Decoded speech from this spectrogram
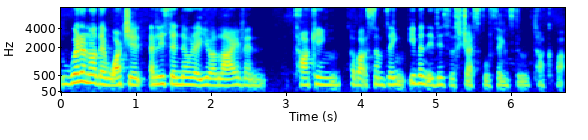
whether or not they watch it, at least they know that you're alive and talking about something, even if it's a stressful things to talk about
